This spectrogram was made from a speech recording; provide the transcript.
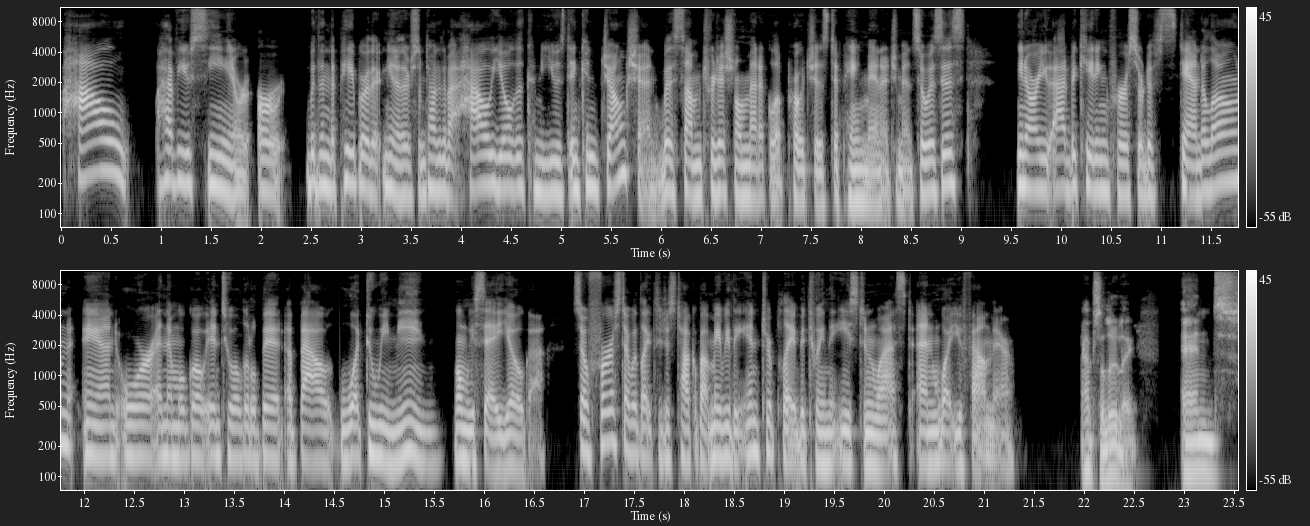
how have you seen or, or within the paper that you know there's some talks about how yoga can be used in conjunction with some traditional medical approaches to pain management so is this you know are you advocating for a sort of standalone and or and then we'll go into a little bit about what do we mean when we say yoga so first i would like to just talk about maybe the interplay between the east and west and what you found there absolutely and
